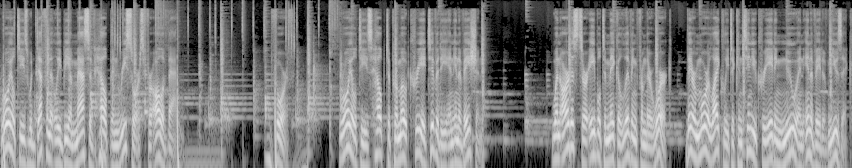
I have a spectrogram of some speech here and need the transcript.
royalties would definitely be a massive help and resource for all of that. Fourth, royalties help to promote creativity and innovation. When artists are able to make a living from their work, they are more likely to continue creating new and innovative music.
